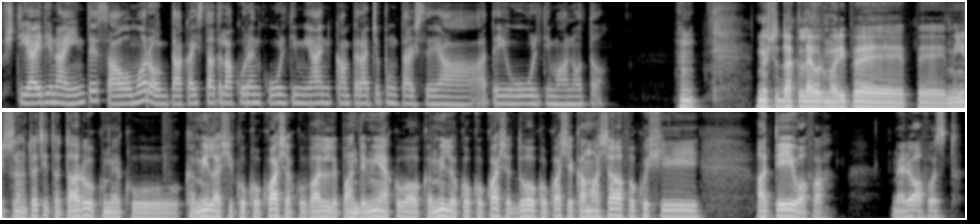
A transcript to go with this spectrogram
știai dinainte sau, mă rog, dacă ai stat la curent cu ultimii ani, cam pe la ce punctaj se ia ATI-ul ultima notă? Hm. Nu știu dacă le-ai urmărit pe, pe Ministrul Sănătății, Tătaru, cum e cu Camila și cu Cocoașa, cu valele pandemiei, acum o Camilă cu o Cocoașă, două Cocoașe, cam așa a făcut și ATI-ul afa. Mereu a fost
